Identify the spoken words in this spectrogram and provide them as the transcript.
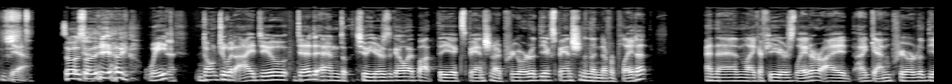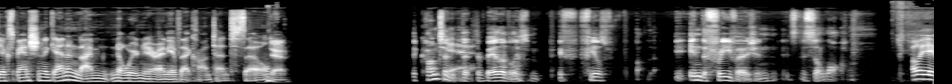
Just- Yeah. So so like, wait, Yeah. don't do what I do did. And two years ago, I bought the expansion. I pre-ordered the expansion and then never played it. And then like a few years later, I again pre-ordered the expansion again, and I'm nowhere near any of that content. So Yeah. The content Yeah. that's available is it feels in the free version. It's, it's a lot. Oh yeah,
